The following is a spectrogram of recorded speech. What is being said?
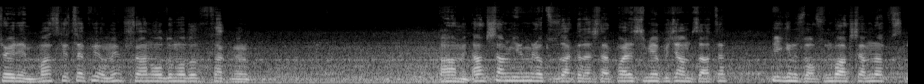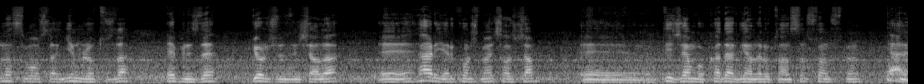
söyleyeyim. Maske takıyor muyum? Şu an olduğum odada takmıyorum. Amin. Akşam 21.30 arkadaşlar paylaşım yapacağım zaten. Bilginiz olsun. Bu akşam nasıl olsa 21.30'da hepinizle görüşürüz inşallah. E, her yeri konuşmaya çalışacağım. Ee, diyeceğim bu kader diyenler utansın sorumsuzluklarını yani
